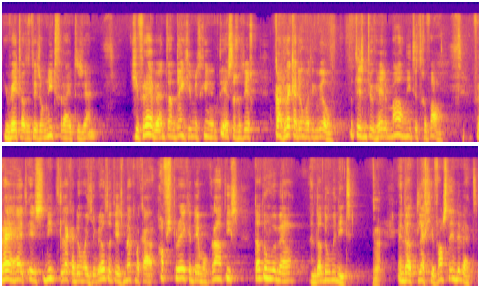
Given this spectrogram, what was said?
Je weet wat het is om niet vrij te zijn. Als je vrij bent, dan denk je misschien op het eerste gezicht, kan ik lekker doen wat ik wil. Dat is natuurlijk helemaal niet het geval. Vrijheid is niet lekker doen wat je wilt, het is met elkaar afspreken, democratisch. Dat doen we wel en dat doen we niet. Ja. En dat leg je vast in de wet.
